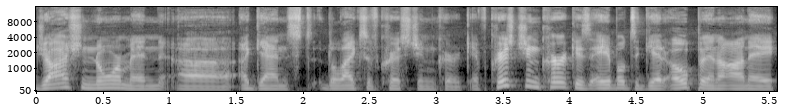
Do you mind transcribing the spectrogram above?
Josh Norman uh, against the likes of Christian Kirk. If Christian Kirk is able to get open on a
